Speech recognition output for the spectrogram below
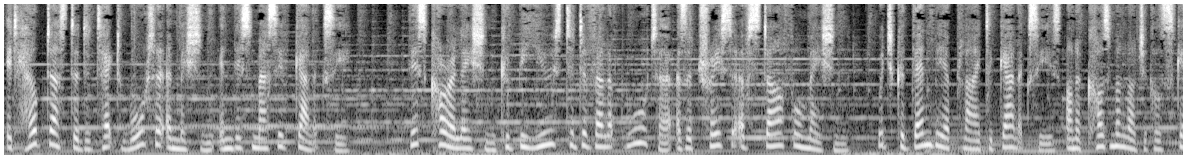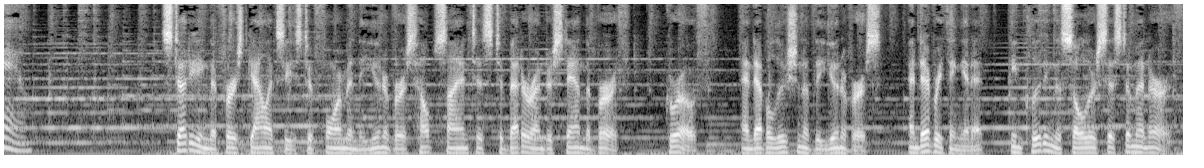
it helped us to detect water emission in this massive galaxy. This correlation could be used to develop water as a tracer of star formation, which could then be applied to galaxies on a cosmological scale. Studying the first galaxies to form in the universe helps scientists to better understand the birth, growth, and evolution of the universe, and everything in it, including the solar system and Earth.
